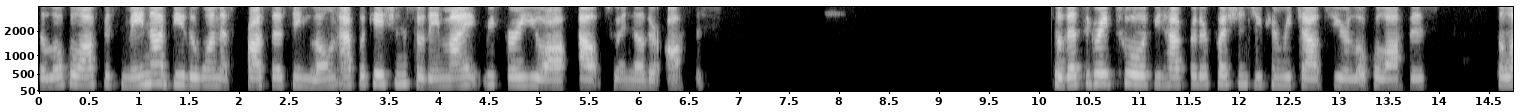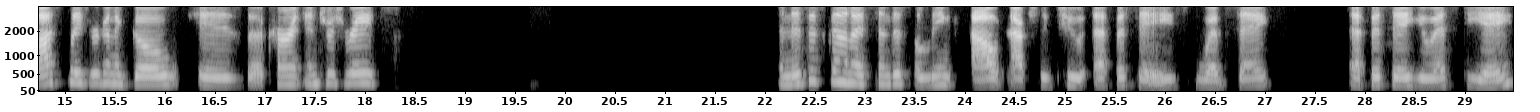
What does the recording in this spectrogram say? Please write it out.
the local office may not be the one that's processing loan applications, so they might refer you out, out to another office. So that's a great tool. If you have further questions, you can reach out to your local office. The last place we're gonna go is the current interest rates. And this is gonna send us a link out actually to FSA's website, FSA USDA.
